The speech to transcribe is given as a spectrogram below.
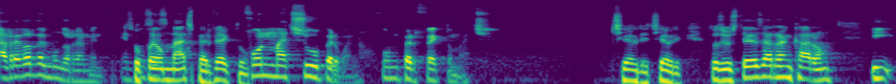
alrededor del mundo realmente. Eso fue un match perfecto. Fue un match súper bueno. Fue un perfecto match. Chévere, chévere. Entonces ustedes arrancaron y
